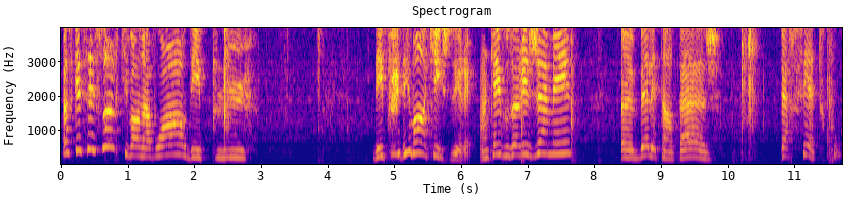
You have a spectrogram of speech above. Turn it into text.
parce que c'est sûr qu'il va en avoir des plus des, des manqués, je dirais. OK? Vous n'aurez jamais un bel étampage parfait à tout coup.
